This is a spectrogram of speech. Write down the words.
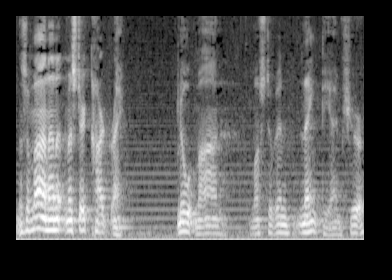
There's a man in it, Mr. Cartwright. Old man. Must have been 90, I'm sure.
